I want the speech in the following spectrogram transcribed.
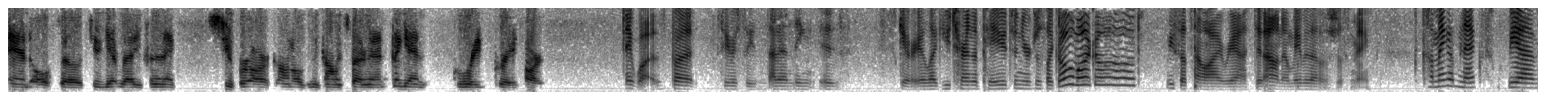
and also to get ready for the next super arc on Ultimate Comics Spider-Man. Again, great, great art. It was, but seriously, that ending is scary. Like you turn the page and you're just like, "Oh my god!" At least that's how I reacted. I don't know. Maybe that was just me. Coming up next, we have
